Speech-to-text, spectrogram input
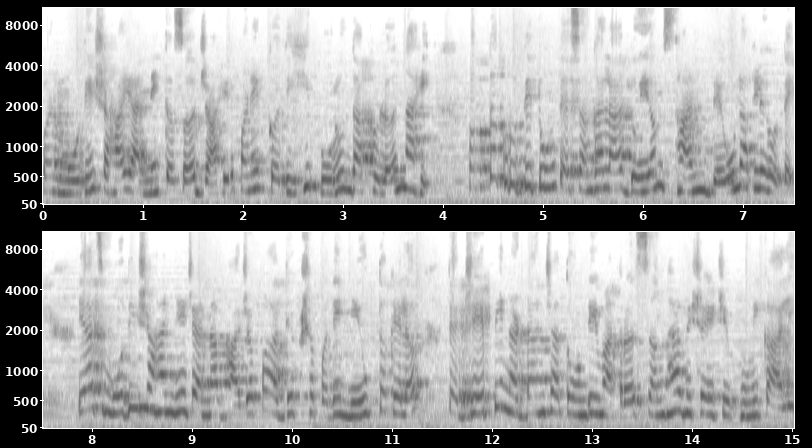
पण मोदी शहा यांनी तसं जाहीरपणे कधीही बोलून दाखवलं नाही. फक्त कृतीतून ते संघाला दुय्यम स्थान देऊ लागले होते. याच मोदी शहांनी ज्यांना भाजप अध्यक्षपदी नियुक्त केलं त्या जे पी नड्डांच्या तोंडी मात्र संघाविषयीची भूमिका आली.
